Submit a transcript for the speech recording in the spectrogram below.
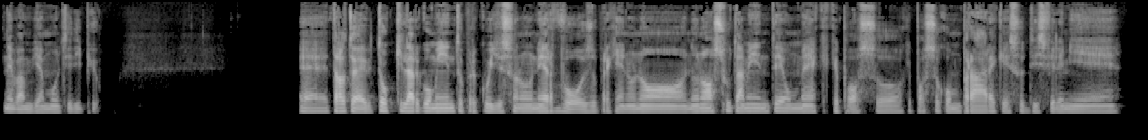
ne vanno via molti di più. Eh, tra l'altro eh, tocchi l'argomento per cui io sono nervoso perché non ho, non ho assolutamente un Mac che posso, che posso comprare che soddisfi le mie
